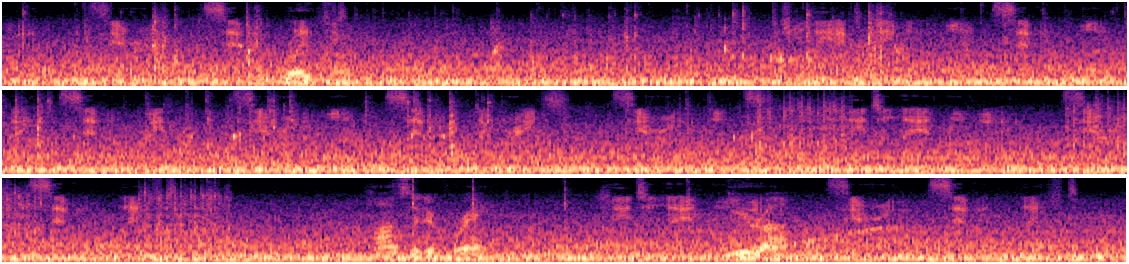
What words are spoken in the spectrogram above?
runway 07 Rotate. Juliet Lima 17187 wind 017 degrees 0 knots. Clear to land runway 07 left. Positive rate. Clear to land runway up. 07 left.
